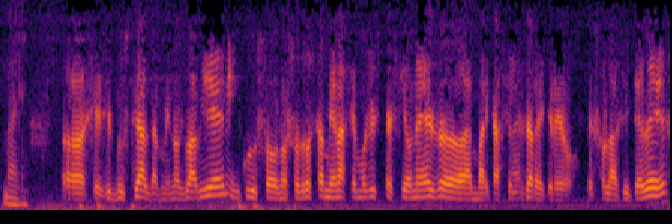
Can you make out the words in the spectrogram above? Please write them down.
vale. eh, si es industrial también nos va bien, incluso nosotros también hacemos inspecciones eh, a embarcaciones de recreo, que son las ITBs.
